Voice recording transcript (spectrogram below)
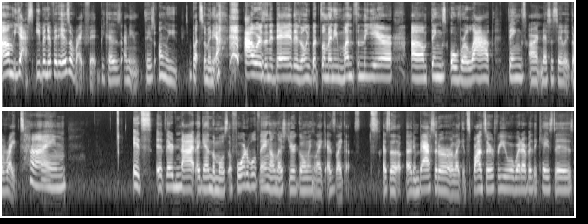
Um, yes, even if it is a right fit, because I mean, there's only but so many hours in a day, there's only but so many months in the year. Um, things overlap, things aren't necessarily the right time. It's they're not again the most affordable thing unless you're going like as like a, as a, an ambassador or like it's sponsored for you or whatever the case is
